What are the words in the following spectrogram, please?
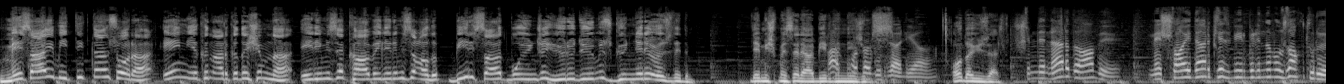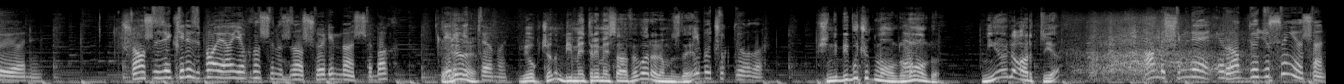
Mesai bittikten sonra en yakın arkadaşımla elimize kahvelerimizi alıp bir saat boyunca yürüdüğümüz günleri özledim. Demiş mesela bir Bak o da dinleyicimiz. güzel ya. O da güzel. Şimdi nerede abi? Mesaide herkes birbirinden uzak duruyor yani. Şu an siz ikiniz bayağı yakınsınız ha söyleyeyim ben size bak. Öyle mi? hemen. Yok canım bir metre mesafe var aramızda ya. Bir buçuk diyorlar. Şimdi bir buçuk mu oldu? Ne oldu? Niye öyle arttı ya? Abi şimdi radyocusun ya sen.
